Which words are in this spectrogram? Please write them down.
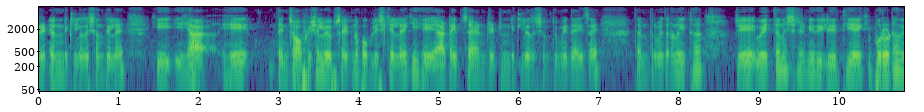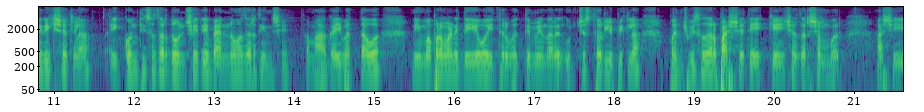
रिटर्न डिक्लेरेशन दिलं आहे की ह्या हे त्यांच्या ऑफिशियल वेबसाईटनं पब्लिश केलं आहे की हे या टाईपचं हँड रिटर्न डिक्लेरेशन तुम्ही द्यायचं आहे त्यानंतर मित्रांनो इथं जे वेतन श्रेणी दिली आहे ती आहे की पुरवठा निरीक्षकला एकोणतीस हजार दोनशे ते ब्याण्णव हजार तीनशे. महागाई भत्ता व नियमाप्रमाणे देय व इतर भत्ते मिळणार आहेत उच्च स्तर लिपिकला पंचवीस हजार पाचशे ते एक्क्याऐंशी हजार शंभर अशी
